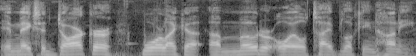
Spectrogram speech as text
It makes it darker, more like a, a motor oil type looking honey.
